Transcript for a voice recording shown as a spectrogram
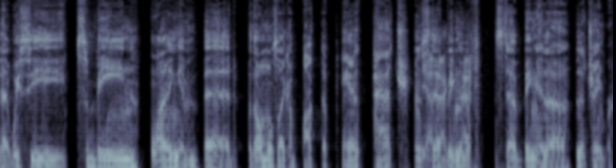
that we see Sabine lying in bed with almost like a Bacta pant patch instead back of being in patch. the, instead of being in a in a chamber.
